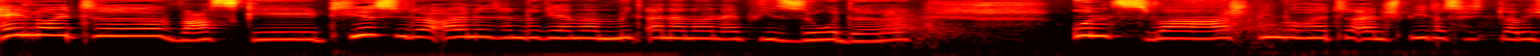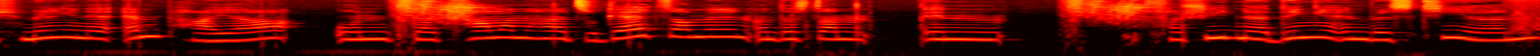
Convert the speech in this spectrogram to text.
Hey Leute, was geht? Hier ist wieder euer Nintendo Gamer mit einer neuen Episode. Und zwar spielen wir heute ein Spiel, das heißt, glaube ich, Millionaire Empire. Und da kann man halt so Geld sammeln und das dann in verschiedene Dinge investieren.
